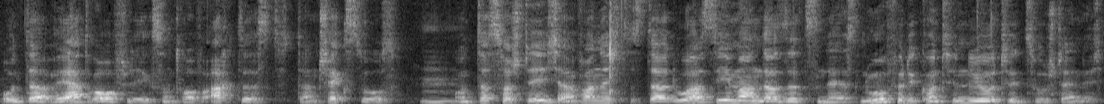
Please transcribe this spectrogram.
und da Wert drauf legst und drauf achtest, dann checkst du es. Und das verstehe ich einfach nicht. Dass da, du hast jemanden da sitzen, der ist nur für die Continuity zuständig.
